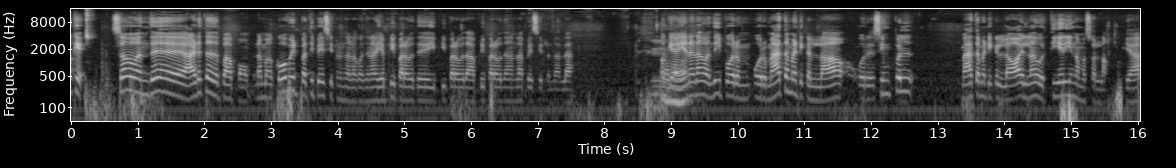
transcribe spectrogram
ஓகே ஸோ வந்து அடுத்தது பார்ப்போம். நம்ம கோவிட் பற்றி பேசிட்டு இருந்தோம்ல கொஞ்ச நாள். எப்படி பரவுது இப்படி பரவுதா அப்படி பரவுதான்லாம் பேசிட்டு இருந்தோம்ல. ஓகே என்னன்னா வந்து இப்போ ஒரு ஒரு மேத்தமெட்டிக்கல் லா ஒரு சிம்பிள் மேத்தமெட்டிக்கல் லா இல்லைன்னா ஒரு தியரின்னு நம்ம சொல்லலாம் ஓகேயா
